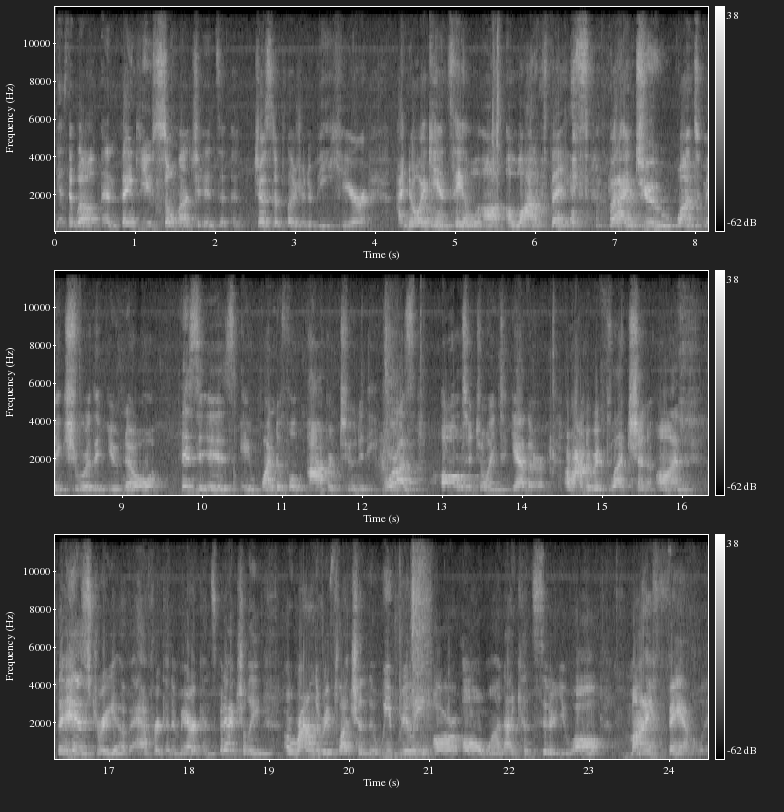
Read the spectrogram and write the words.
Yes, it will, and thank you so much. It's a- just a pleasure to be here. I know I can't say a lot, a lot of things, but I do want to make sure that you know this is a wonderful opportunity for us all to join together around a reflection on the history of African Americans, but actually around the reflection that we really are all one. I consider you all my family.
